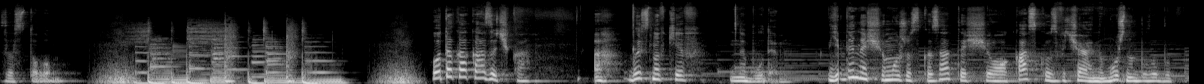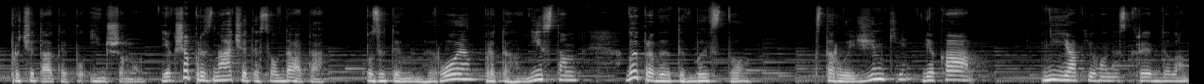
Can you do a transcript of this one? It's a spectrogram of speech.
за столом. Отака казочка. Висновків не буде. Єдине, що можу сказати, що казку, звичайно, можна було б прочитати по-іншому. Якщо призначити солдата позитивним героєм, протагоністом, виправдати вбивство старої жінки, яка ніяк його не скривдила.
